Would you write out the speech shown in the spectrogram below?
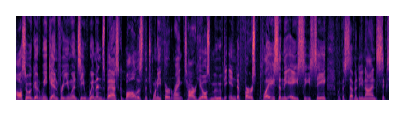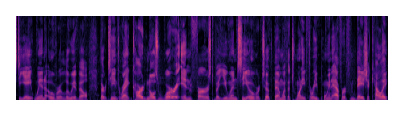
Also, a good weekend for UNC women's basketball as the 23rd ranked Tar Heels moved into first place in the ACC with a 79 68 win over Louisville. 13th ranked Cardinals were in first, but UNC overtook them with a 23 point effort from Deja Kelly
